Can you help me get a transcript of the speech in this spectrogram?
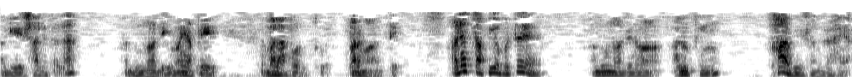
අගේ සලකලා හඳුන්වා දීමයි අපේ බලාපොරොත්තුව පරමාර්ථය. අදත් අපි ඔබට හඳුන්වා දෙනවා අලුතින් කාව්‍ය සංග්‍රහයක්.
